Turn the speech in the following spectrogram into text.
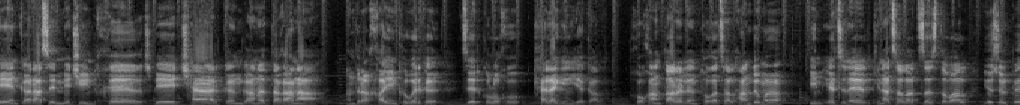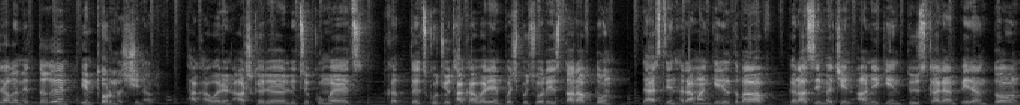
Էն կարաս եմ մեջին խեղճ, բեչար, կնգանը տղանա, ընդրա խային քվերքը ձեր կլոխու քալագին եկալ։ Խոխան տարել են թողացալ հանդումը, իմ էցնել, քինացալա ծստվալ, ես էլ պերալ եմ այդ տղեն իմ թորնս չինալ։ Թակավերն աշկերը լիցկումեց, խտեց կուճու թակավերին պչպչորից տարավ տոն։ Դաստին հրաման գիրիլ տվավ, գրասի մեջին անիկին դուս կալամպիրան տոն,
